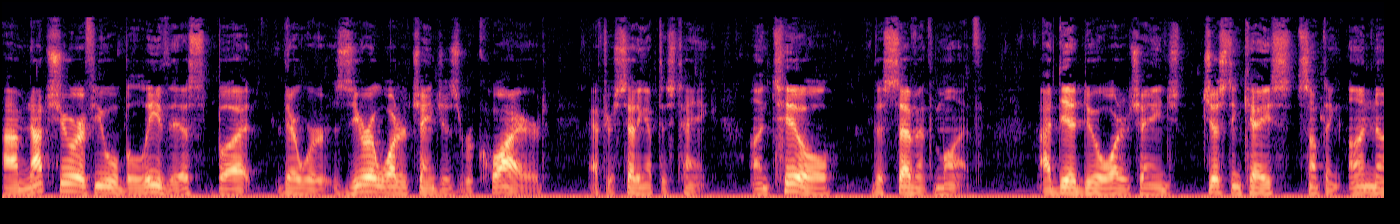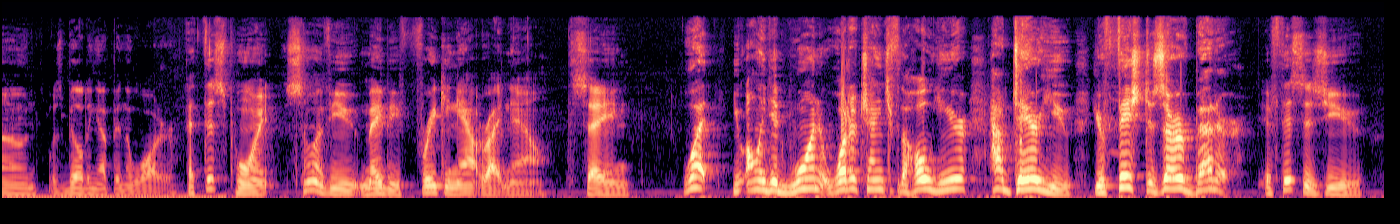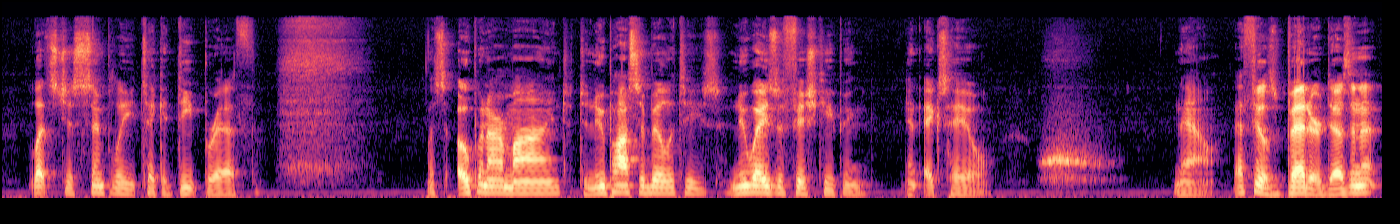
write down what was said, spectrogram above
I'm not sure if you will believe this, but there were zero water changes required after setting up this tank until the seventh month. I did do a water change just in case something unknown was building up in the water. At this point, some of you may be freaking out right now, saying, What? You only did one water change for the whole year? How dare you? Your fish deserve better. If this is you, let's just simply take a deep breath. Let's open our mind to new possibilities, new ways of fish keeping, and exhale. Now, that feels better, doesn't it?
